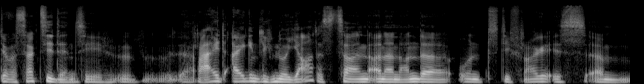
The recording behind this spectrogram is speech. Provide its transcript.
Ja, was sagt sie denn? Sie äh, reiht eigentlich nur Jahreszahlen aneinander und die Frage ist, ähm,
